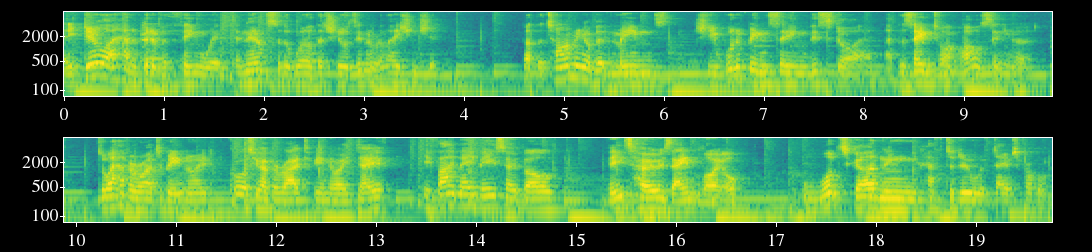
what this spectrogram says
A girl I had a bit of a thing with announced to the world that she was in a relationship, but the timing of it means she would have been seeing this guy at the same time I was seeing her. Do I have a right to be annoyed? Of course, you have a right to be annoyed, Dave. If I may be so bold, these hoes ain't loyal. What's gardening have to do with Dave's problem?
